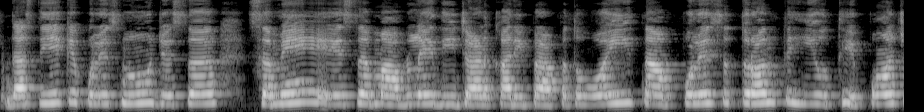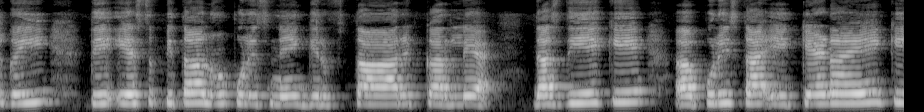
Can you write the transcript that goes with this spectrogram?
ਦੱਸ ਦਈਏ ਕਿ ਪੁਲਿਸ ਨੂੰ ਜਿਸ ਸਮੇਂ ਇਸ ਮਾਮਲੇ ਦੀ ਜਾਣਕਾਰੀ ਪ੍ਰਾਪਤ ਹੋਈ ਤਾਂ ਪੁਲਿਸ ਤੁਰੰਤ ਹੀ ਉੱਥੇ ਪਹੁੰਚ ਗਈ ਤੇ ਇਸ ਪਿਤਾ ਨੂੰ ਪੁਲਿਸ ਨੇ ਗ੍ਰਿਫਤਾਰ ਕਰ ਲਿਆ। ਦੱਸ ਦਈਏ ਕਿ ਪੁਲਿਸ ਦਾ ਇਹ ਕਹਿਣਾ ਹੈ ਕਿ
